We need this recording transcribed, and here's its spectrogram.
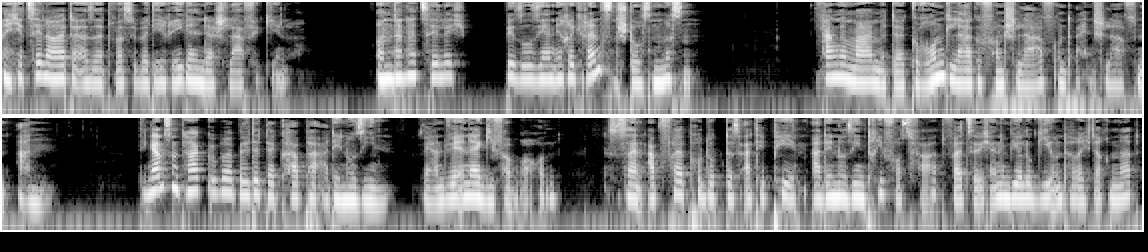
Ich erzähle heute also etwas über die Regeln der Schlafhygiene. Und dann erzähle ich, wieso sie an ihre Grenzen stoßen müssen. Fangen wir mal mit der Grundlage von Schlaf und Einschlafen an. Den ganzen Tag über bildet der Körper Adenosin, während wir Energie verbrauchen. Das ist ein Abfallprodukt des ATP, Adenosintriphosphat, falls ihr euch an den Biologieunterricht erinnert.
